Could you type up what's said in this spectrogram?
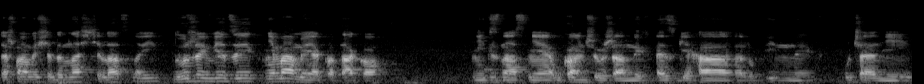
też mamy 17 lat, no i dużej wiedzy nie mamy jako tako. Nikt z nas nie ukończył żadnych SGH lub innych uczelni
